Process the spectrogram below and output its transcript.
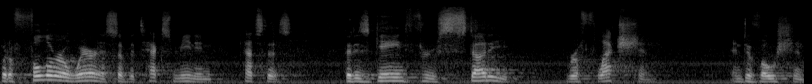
but a fuller awareness of the text meaning, catch this, that is gained through study, reflection, and devotion.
